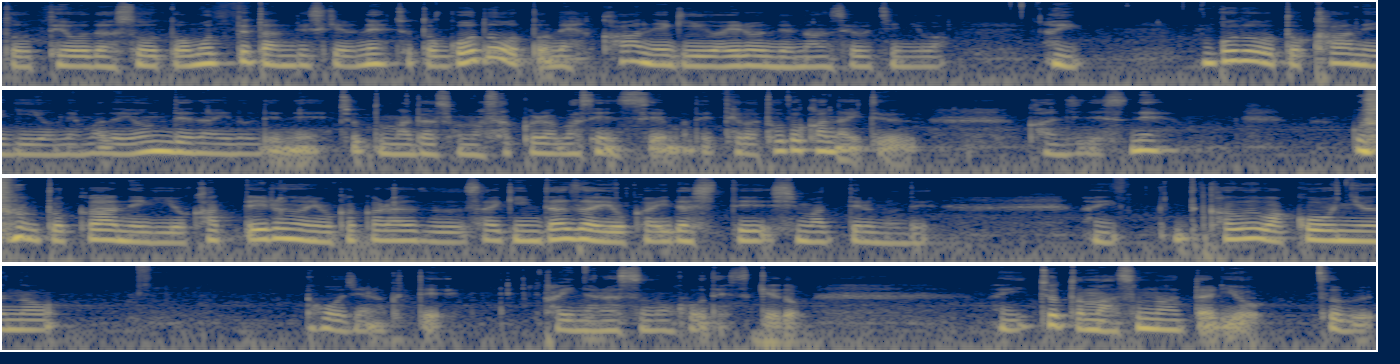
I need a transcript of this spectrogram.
と手を出そうと思ってたんですけどねちょっと五道とねカーネギーがいるんでなんせうちには。はい五道とカーネギーをねまだ読んでないのでねちょっとまだその桜庭先生まで手が届かないという感じですね。五道とカーネギーを買っているのにもかかわらず最近太宰を買い出してしまってるので、はい、買うは購入の方じゃなくて飼いならすの方ですけど、はい、ちょっとまあその辺りをつぶ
